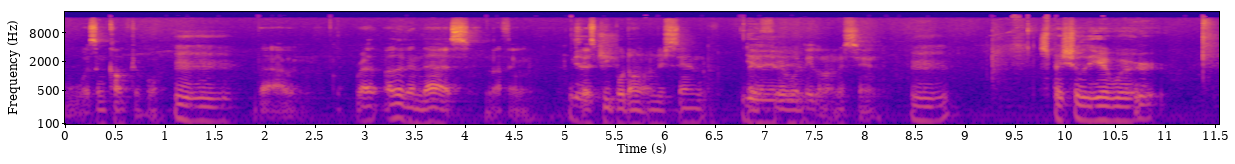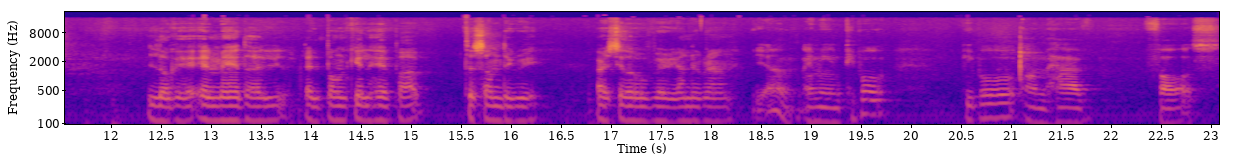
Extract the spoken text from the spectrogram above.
wasn't comfortable. Mm-hmm. But I would, ra- other than that, it's nothing. Because Gotcha. people don't understand. They Yeah, yeah, yeah. what they don't understand. Mhm. Especially here where lo que el metal, el punk, el hip hop, to some degree, are still very underground. Yeah, I mean, people, people um have false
